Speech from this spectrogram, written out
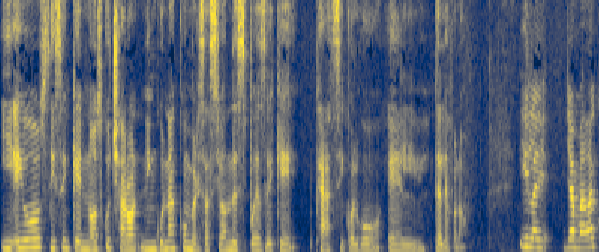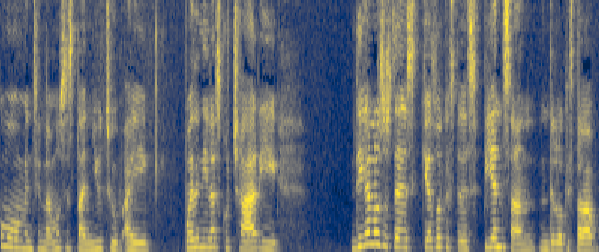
y ellos dicen que no escucharon ninguna conversación después de que Patsy colgó el teléfono. Y la llamada, como mencionamos, está en YouTube. Ahí pueden ir a escuchar y díganos ustedes qué es lo que ustedes piensan de lo que estaba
